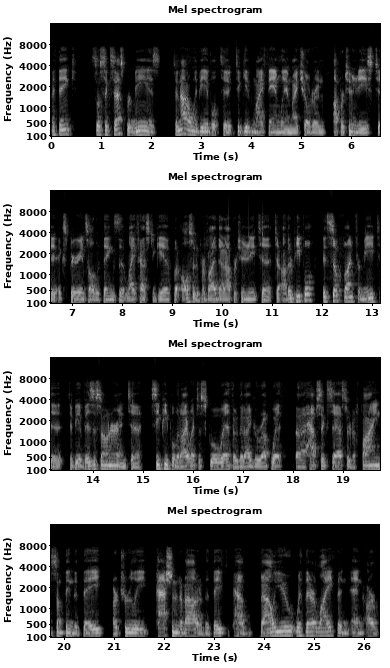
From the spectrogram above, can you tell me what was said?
I think. So success for me is to not only be able to to give my family and my children opportunities to experience all the things that life has to give but also to provide that opportunity to to other people. It's so fun for me to to be a business owner and to see people that I went to school with or that I grew up with uh, have success or to find something that they are truly passionate about or that they have value with their life and, and are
